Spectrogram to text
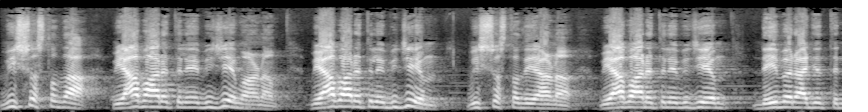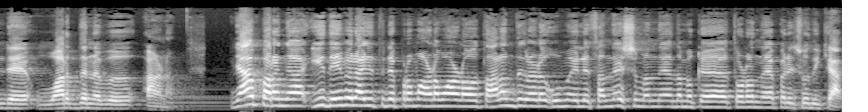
വിശ്വസ്തത വ്യാപാരത്തിലെ വിജയമാണ്. വ്യാപാരത്തിലെ വിജയം വിശ്വസ്തതയാണ്. വ്യാപാരത്തിലെ വിജയം ദൈവരാജ്യത്തിന്റെ വർധനവ് ആണ്. ഞാൻ പറഞ്ഞ ഈ ദൈവരാജ്യത്തിന്റെ പ്രമാണമാണോ താലന്തുകളുടെ ഉമയിലെ സന്ദേശമെന്ന് നമുക്ക് തുടർന്ന് പരിശോധിക്കാം.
